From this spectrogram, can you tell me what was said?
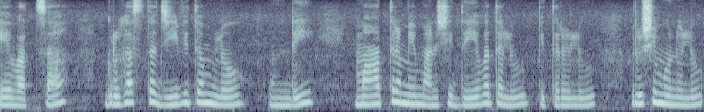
ఏ వత్స గృహస్థ జీవితంలో ఉండి మాత్రమే మనిషి దేవతలు పితరులు ఋషిమునులు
